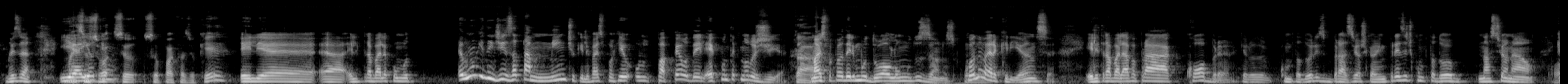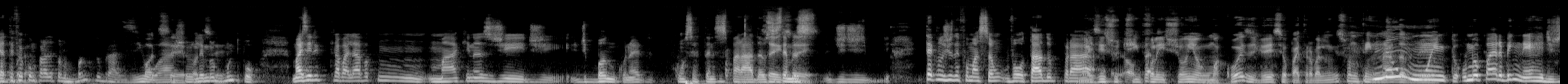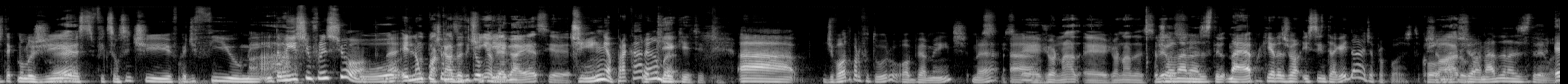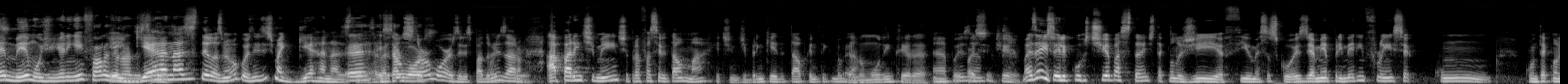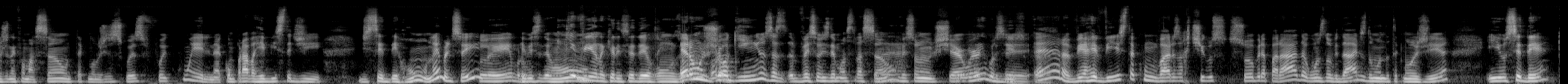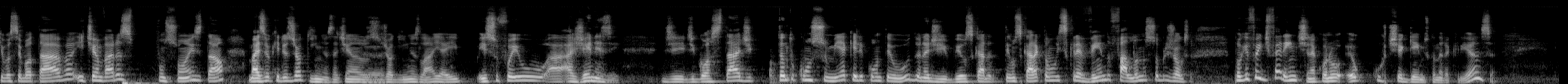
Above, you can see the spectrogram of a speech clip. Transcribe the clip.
Pois é. E Mas aí, seu, eu tenho- seu, seu pai fazia o quê? ele é, é, ele trabalha como Eu nunca entendi exatamente o que ele faz, porque o papel dele é com tecnologia. Tá. Mas o papel dele mudou ao longo dos anos. Quando Hum. eu era criança, ele trabalhava pra Cobra, que era Computadores Brasil, acho que era uma empresa de computador nacional, que até Cobra. foi comprada pelo Banco do Brasil, Pode eu ser, acho. eu lembro ser. muito pouco. Mas ele trabalhava com máquinas de, de, de banco, né? Consertando essas paradas, os Sei, sistemas de, de- de tecnologia da informação voltado pra. Mas isso te influenciou em alguma coisa de ver seu pai trabalhando nisso ou não tem Não nada a ver? muito. O meu pai era bem nerd de tecnologia, É? ficção científica, de filme. Ah. então isso influenciou. Pô, né? Ele não curtia casa muito tinha videogame. VHS? É... Tinha, pra caramba. O que que... que- Ah, de Volta para o Futuro, obviamente, né? Ah, É, jornada, é Jornada das Estrelas? Jornada nas Estrelas. Na época que era. jo- Isso entrega a idade, a propósito. Claro. Jornada nas Estrelas. É mesmo, hoje em dia ninguém fala Jornada das Guerra Estrelas. nas Estrelas, mesma coisa. Não existe mais Guerra nas É, Estrelas. é Agora Star o Star Wars. Wars, eles padronizaram. Aparentemente, pra facilitar o marketing de brinquedo e tal, porque não tem que É, mudar. no mundo inteiro, é. É, pois Faz é. sentido. Mas é isso, ele curtia bastante tecnologia, filme, essas coisas. E a minha primeira influência com, com tecnologia da informação, tecnologia, essas coisas, foi com ele, né? Comprava revista de, de CD-ROM, lembra disso aí? Lembro. Revista O CD-ROM. que, que vinha naquele CD-ROMs? Eram Eu- joguinhos, as versões de demonstração, É. versão shareware. Eu lembro disso, cara. Era, vinha revista com vários artigos sobre a parada, algumas novidades do mundo da tecnologia, e o CD que você botava, e tinha várias funções e tal, mas eu queria os joguinhos, né? Tinha os É. joguinhos lá, e aí isso foi o- a, a gênese. De, de gostar de tanto consumir aquele conteúdo, né? De ver os caras. Tem uns caras que estão escrevendo, falando sobre jogos. Porque foi diferente, né? Quando eu curtia games quando era criança,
